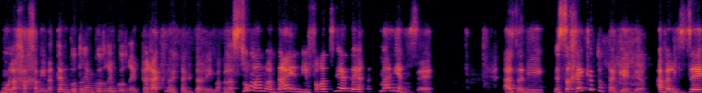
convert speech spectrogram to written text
מול החכמים. אתם גודרים, גודרים, גודרים, פירקנו את הגדרים, אבל אסור לנו עדיין לפרוץ גדר, מה אני אעשה? אז אני משחקת אותה גדר, אבל זה,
